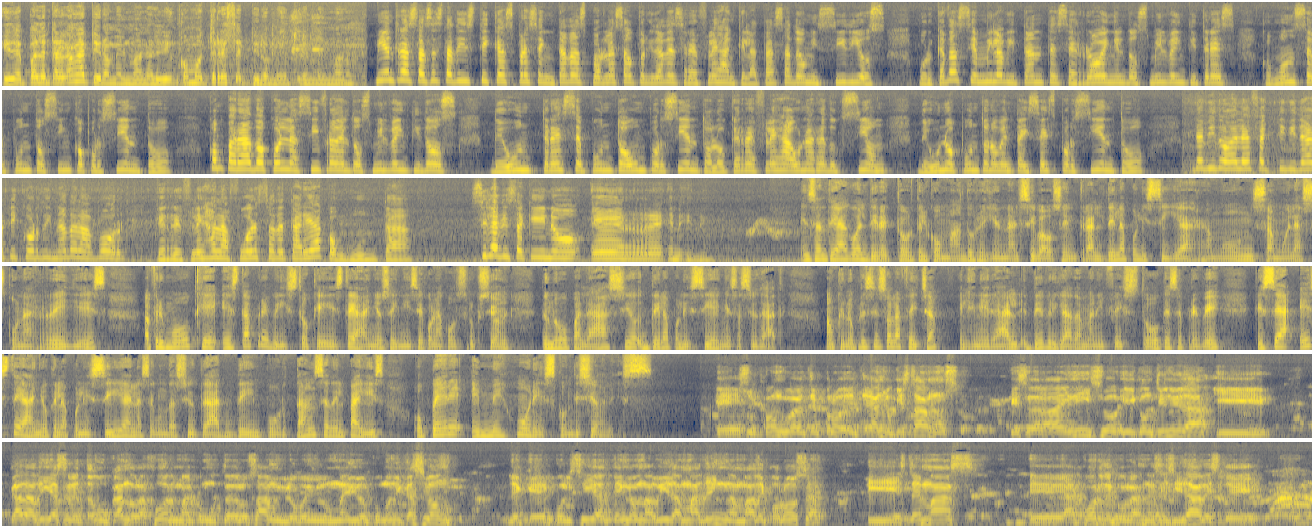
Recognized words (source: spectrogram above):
y después le entregan a tiro a mi hermano, le dieron como 13 tiros a mi, a mi hermano. Mientras las estadísticas presentadas por las autoridades reflejan que la tasa de homicidios por cada 100.000 habitantes cerró en el 2023 con 11.5%, comparado con la cifra del 2022 de un 13.1%, lo que refleja una reducción de 1.96% debido a la efectividad y coordinada labor que refleja la fuerza de tarea conjunta. Sila Disaquino, RNN. En Santiago, el director del Comando Regional Cibao Central de la Policía, Ramón Samuel Ascona Reyes, afirmó que está previsto que este año se inicie con la construcción de un nuevo palacio de la policía en esa ciudad. Aunque no precisó la fecha, el general de brigada manifestó que se prevé que sea este año que la policía en la segunda ciudad de importancia del país opere en mejores condiciones. Eh, supongo este, este año que estamos, que se dará inicio y continuidad y cada día se le está buscando la forma, como ustedes lo saben y lo ven en los medios de comunicación, de que el policía tenga una vida más digna, más decorosa y esté más eh, acorde con las necesidades de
